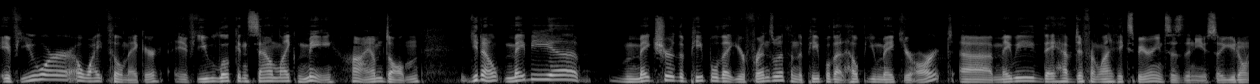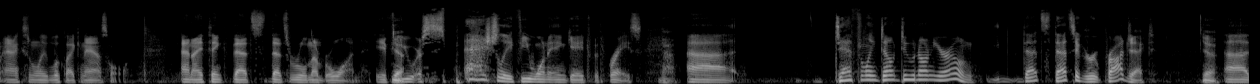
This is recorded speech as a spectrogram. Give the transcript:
If you are a white filmmaker, if you look and sound like me, hi, I'm Dalton, you know, maybe uh make sure the people that you're friends with and the people that help you make your art, uh, maybe they have different life experiences than you, so you don't accidentally look like an asshole. And I think that's that's rule number one. If Yeah. you, especially if you want to engage with race, uh, definitely don't do it on your own. That's that's a group project. Yeah. Uh,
